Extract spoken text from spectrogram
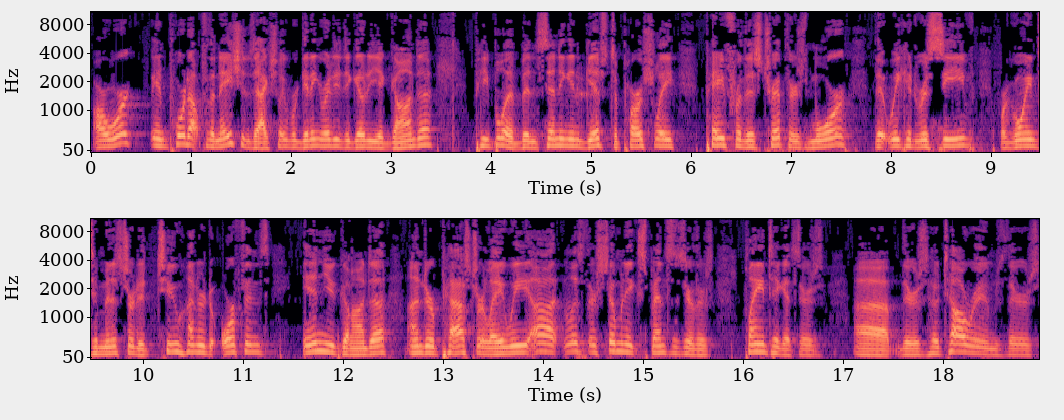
Our work in poured out for the nations, actually, we're getting ready to go to Uganda. People have been sending in gifts to partially pay for this trip. There's more that we could receive. We're going to minister to 200 orphans in Uganda under Pastor Lewy. Uh, listen, there's so many expenses here. There's plane tickets. There's uh, there's hotel rooms. There's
